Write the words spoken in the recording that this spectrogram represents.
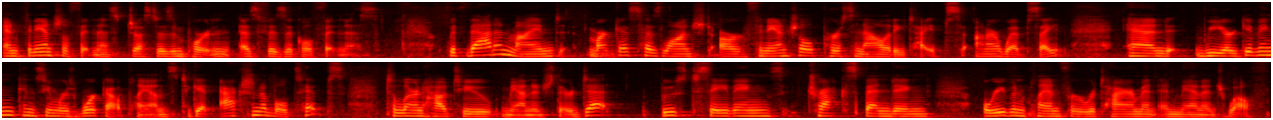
and financial fitness just as important as physical fitness. With that in mind, Marcus has launched our financial personality types on our website, and we are giving consumers workout plans to get actionable tips to learn how to manage their debt, boost savings, track spending, or even plan for retirement and manage wealth.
